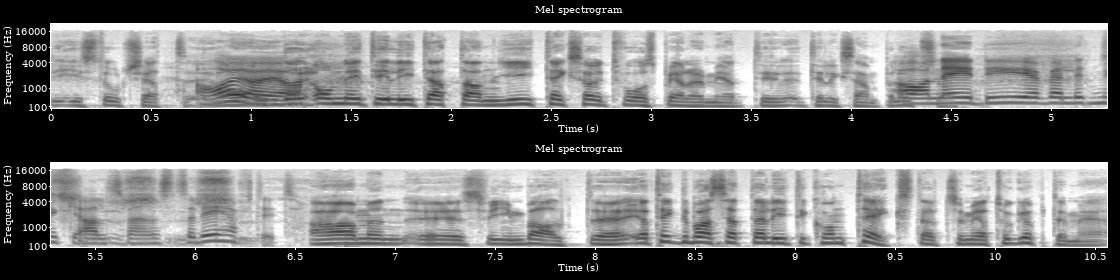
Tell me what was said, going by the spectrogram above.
i stort sett. Ja, ja, ja. Om, om det inte är Elitettan, Jitex har ju två spelare med till, till exempel Ja, också. nej det är väldigt mycket allsvenskt så det är häftigt. Ja men eh, svinballt. Eh, jag tänkte bara sätta lite kontext eftersom jag tog upp det med,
